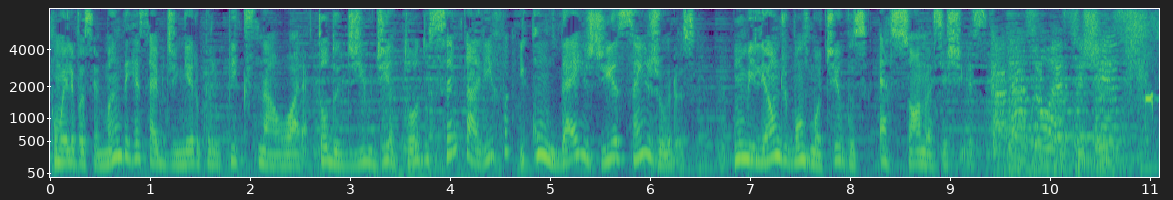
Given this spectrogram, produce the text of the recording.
Com ele você manda e recebe dinheiro pelo Pix na hora, todo dia, o dia todo, sem tarifa e com 10 dias sem juros. Um milhão de bons motivos é só no SX. Cadastro SX.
